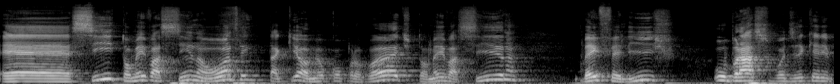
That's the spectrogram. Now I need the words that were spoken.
É, sim, tomei vacina ontem, tá aqui ó meu comprovante, tomei vacina bem feliz. O braço, vou dizer que ele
